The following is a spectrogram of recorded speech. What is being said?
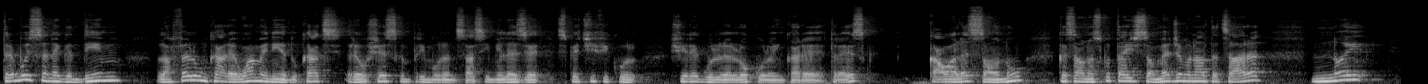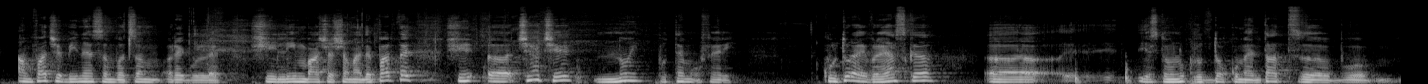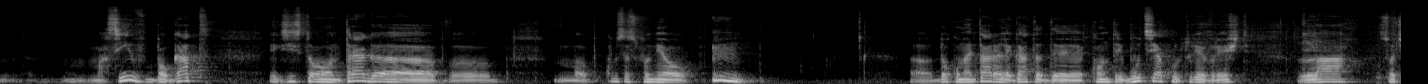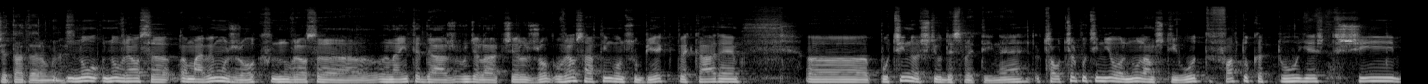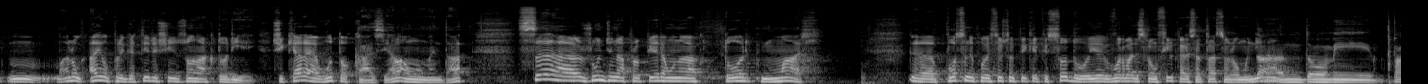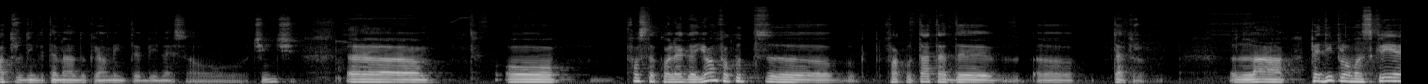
trebuie să ne gândim la felul în care oamenii educați reușesc în primul rând să asimileze specificul și regulile locului în care trăiesc, că au ales sau nu, că s-au născut aici sau mergem în altă țară, noi am face bine să învățăm regulile și limba și așa mai departe și uh, ceea ce noi putem oferi. Cultura evreiască uh, este un lucru documentat uh, b- masiv, bogat. Există o întreagă, uh, mă, cum să spun eu, uh, documentare legată de contribuția culturii evreiești la societatea românească. Nu, nu vreau să... Mai avem un joc, nu vreau să... Înainte de a ajunge la acel joc, vreau să ating un subiect pe care uh, puțin îl știu despre tine, sau cel puțin eu nu l-am știut, faptul că tu ești și, m, mă rog, ai o pregătire și în zona actoriei. Și chiar ai avut ocazia, la un moment dat, să ajungi în apropierea unor actori mari. Uh, Poți să ne povestești un pic episodul? E vorba despre un film care s-a tras în România? Da, în 2004, din câte mi-aduc eu aminte bine, sau 5, uh, o fostă colegă, eu am făcut uh, facultatea de uh, teatru. La, pe diplomă scrie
